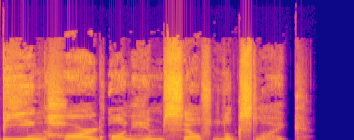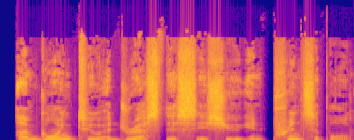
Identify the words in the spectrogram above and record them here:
being hard on himself looks like, I'm going to address this issue in principle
